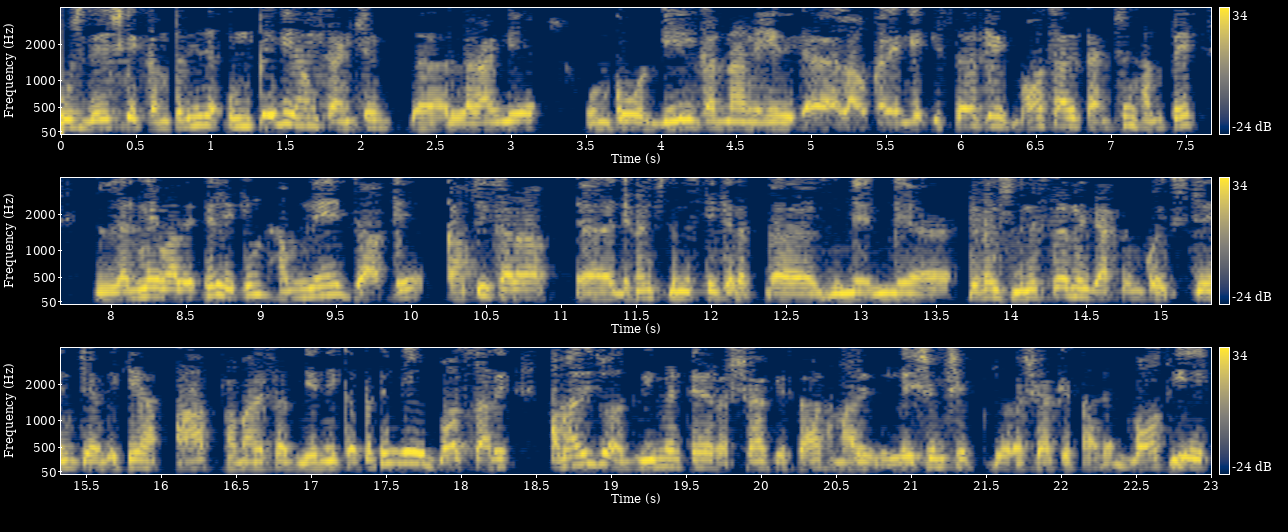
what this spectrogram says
उस देश के कंपनीज़ है, उन पे भी हम सैंक्शन लगाएँगे, उनको डील करना नहीं अलाउ करेंगे। इस तरह के बहुत सारे सैंक्शन हम पे लगने वाले थे, लेकिन हमने जाके काफ़ी सारा डिफेंस मिनिस्ट्री के डिफेंस मिनिस्टर ने जाकर उनको एक्सप्लेन किया देखिए आप हमारे साथ ये नहीं कर सकते ये बहुत सारे हमारी जो अग्रीमेंट है रशिया के साथ हमारी रिलेशनशिप जो रशिया के साथ है बहुत ही एक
